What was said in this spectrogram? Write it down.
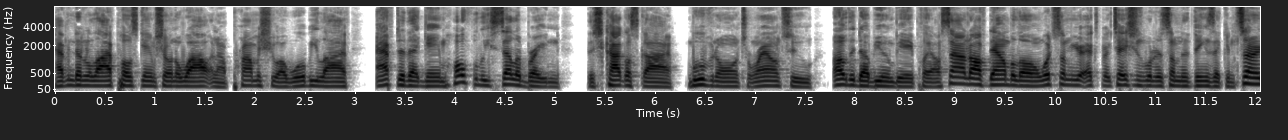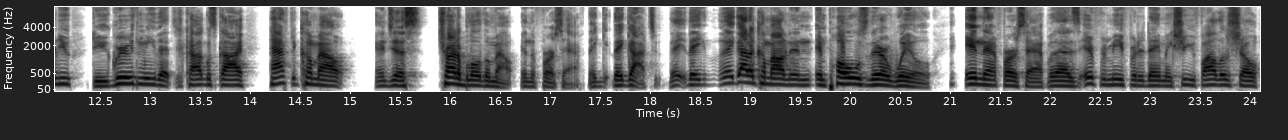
Haven't done a live post game show in a while, and I promise you I will be live after that game, hopefully celebrating the Chicago Sky moving on to round two of the WNBA playoffs. Sound off down below on what some of your expectations. What are some of the things that concern you? Do you agree with me that Chicago Sky have to come out and just try to blow them out in the first half? They they got to. They they they got to come out and impose their will in that first half. But that is it for me for today. Make sure you follow the show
